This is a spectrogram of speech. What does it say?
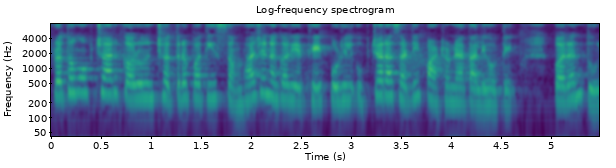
प्रथमोपचार करून छत्रपती संभाजीनगर येथे पुढील उपचारासाठी पाठवण्यात आले होते. परंतु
